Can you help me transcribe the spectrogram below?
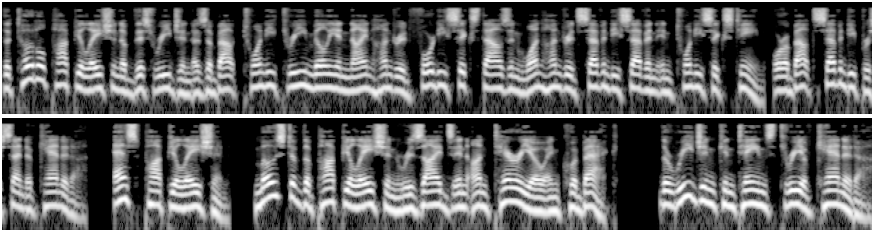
the total population of this region is about 23,946,177 in 2016, or about 70% of Canada's population. Most of the population resides in Ontario and Quebec. The region contains three of Canada's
